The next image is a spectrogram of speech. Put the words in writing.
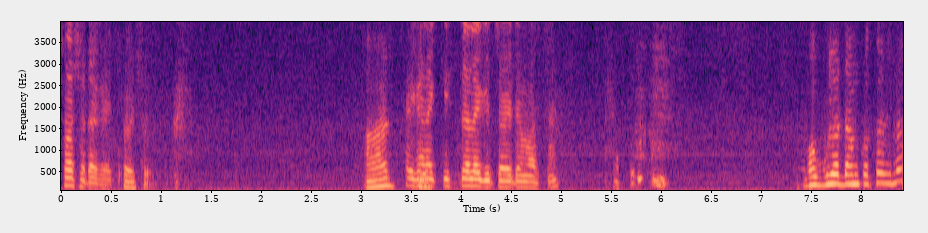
ছয়শো টাকা এটা। ছয়শো আর এখানে ক্রিস্টালে কিছু আইটেম আছে আচ্ছা মগগুলোর দাম কত এগুলো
